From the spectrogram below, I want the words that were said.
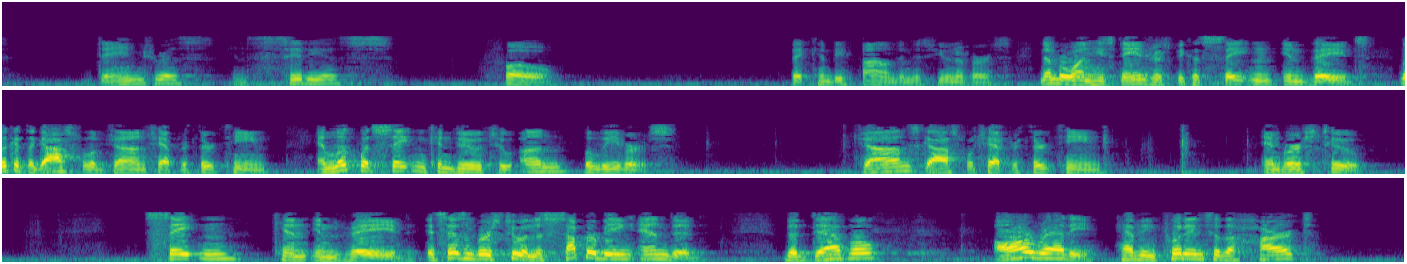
dangerous, insidious foe that can be found in this universe. Number one, he's dangerous because Satan invades. Look at the Gospel of John, chapter 13, and look what Satan can do to unbelievers. John's Gospel, chapter 13, and verse 2. Satan can invade. It says in verse 2 And the supper being ended, the devil, already having put into the heart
